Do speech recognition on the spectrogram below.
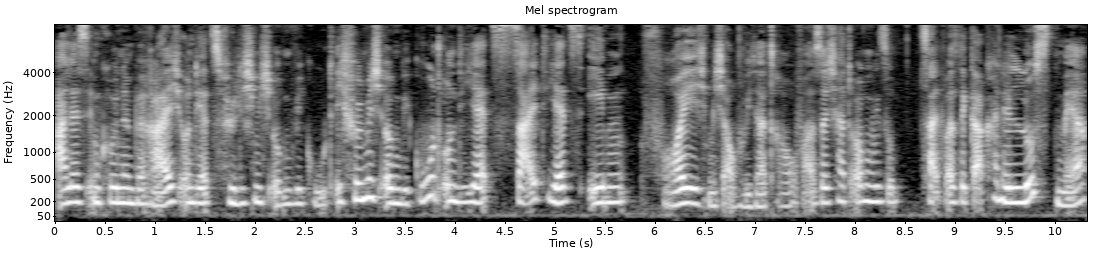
alles im grünen Bereich und jetzt fühle ich mich irgendwie gut. Ich fühle mich irgendwie gut und jetzt, seit jetzt eben freue ich mich auch wieder drauf. Also ich hatte irgendwie so zeitweise gar keine Lust mehr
